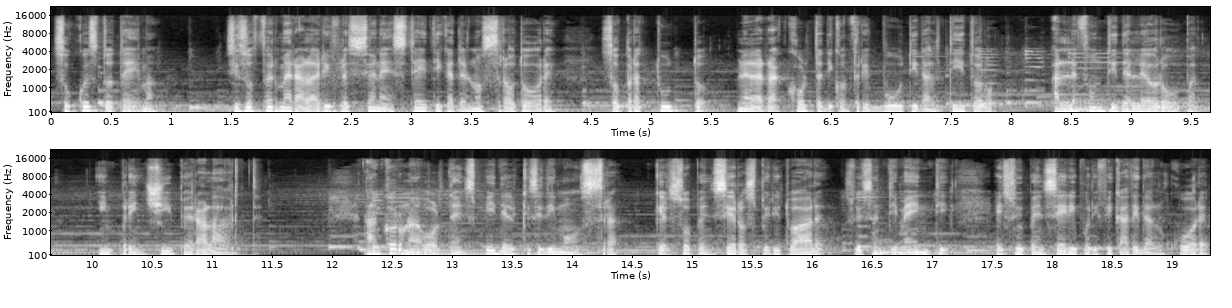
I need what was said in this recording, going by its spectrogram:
Su questo tema si soffermerà la riflessione estetica del nostro autore, soprattutto nella raccolta di contributi dal titolo Alle fonti dell'Europa, in principio era l'arte. Ancora una volta in Spidlick si dimostra che il suo pensiero spirituale sui sentimenti e sui pensieri purificati dal cuore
